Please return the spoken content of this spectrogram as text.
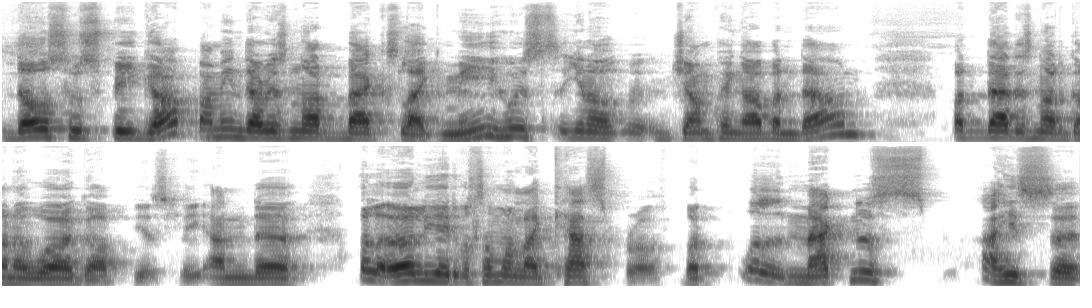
those who speak up, I mean, there is not backs like me who's, you know, jumping up and down. But that is not going to work, obviously. And uh, well, earlier it was someone like Kasparov, but well, Magnus, uh, he's uh,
